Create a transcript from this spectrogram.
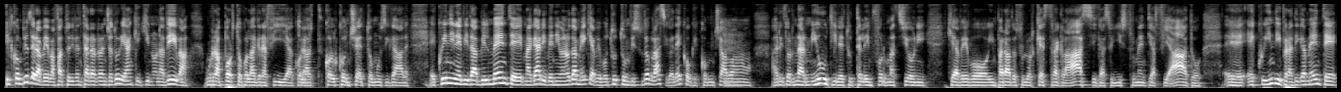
il computer aveva fatto diventare arrangiatori anche chi non aveva un rapporto con la grafia, con certo. la, col concetto musicale e quindi inevitabilmente magari venivano da me che avevo tutto un vissuto classico ed ecco che cominciavano mm. a ritornarmi utile tutte le informazioni che avevo imparato sull'orchestra classica, sugli strumenti a fiato e, e quindi praticamente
